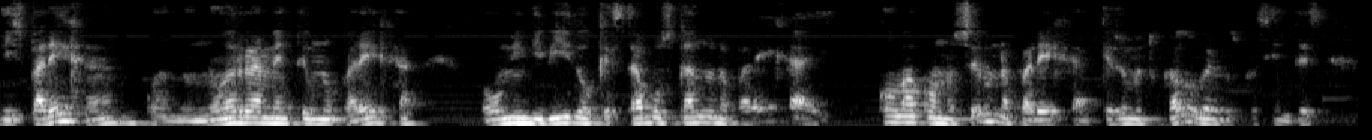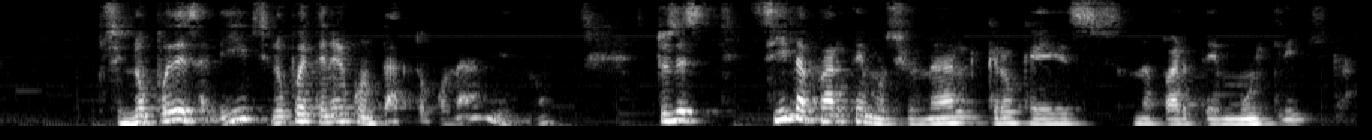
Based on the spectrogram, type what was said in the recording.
dispareja, cuando no es realmente una pareja, o un individuo que está buscando una pareja, y cómo va a conocer una pareja, que eso me ha tocado ver los pacientes, si no puede salir, si no puede tener contacto con nadie, ¿no? Entonces, sí la parte emocional creo que es una parte muy crítica.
